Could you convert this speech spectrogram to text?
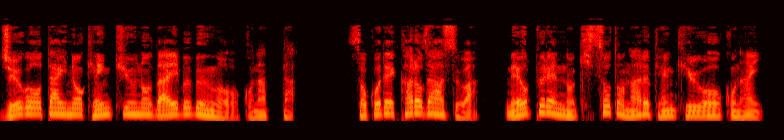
重合体の研究の大部分を行った。そこでカロザースはネオプレンの基礎となる研究を行い、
